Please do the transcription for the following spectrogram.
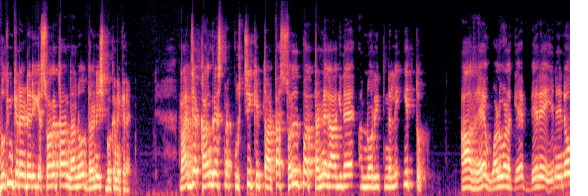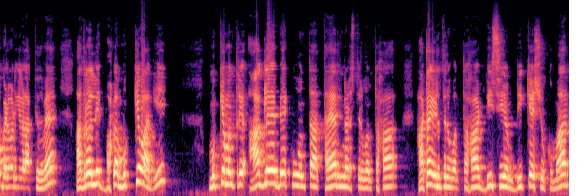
ಬುಕಿಂಗ್ ಕೆರೆ ಡೈರಿಗೆ ಸ್ವಾಗತ. ನಾನು ಧರಣೀಶ್ ಬುಕನಕೆರೆ. ರಾಜ್ಯ ಕಾಂಗ್ರೆಸ್ನ ಕುರ್ಚಿ ಕಿತ್ತಾಟ ಸ್ವಲ್ಪ ತಣ್ಣಗಾಗಿದೆ ಅನ್ನೋ ರೀತಿಯಲ್ಲಿ ಇತ್ತು. ಆದರೆ ಒಳೊಳಗೆ ಬೇರೆ ಏನೇನೋ ಬೆಳವಣಿಗೆಗಳಾಗ್ತಿದ್ದಾವೆ ಅದರಲ್ಲಿ ಬಹಳ ಮುಖ್ಯವಾಗಿ ಮುಖ್ಯಮಂತ್ರಿ ಆಗಲೇಬೇಕು ಅಂತ ತಯಾರಿ ನಡೆಸ್ತಿರುವಂತಹ, ಹಠ ಹಿಡಿದಿರುವಂತಹ D C M D K Shivakumar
